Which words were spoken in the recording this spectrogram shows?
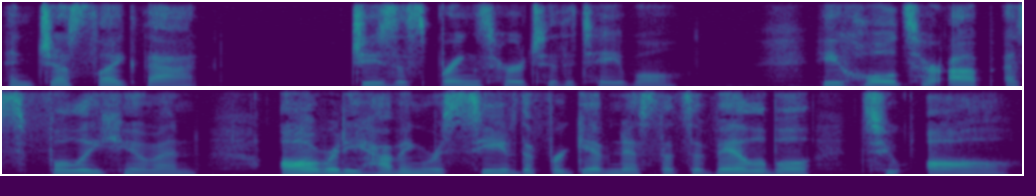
And just like that, Jesus brings her to the table. He holds her up as fully human, already having received the forgiveness that's available to all.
